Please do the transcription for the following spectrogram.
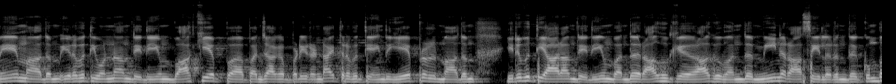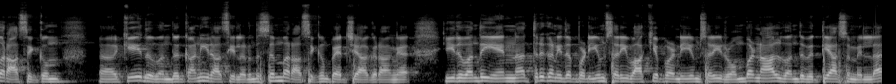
மே மாதம் இருபத்தி ஒன்றாம் தேதியும் வாக்கிய ப பஞ்சாங்கப்படி ரெண்டாயிரத்தி இருபத்தி ஐந்து ஏப்ரல் மாதம் இருபத்தி ஆறாம் தேதியும் வந்து ராகு கே ராகு வந்து மீன ராசியிலிருந்து கும்ப ராசிக்கும் கேது வந்து கனி ராசியிலிருந்து சிம்ம ராசிக்கும் பயிற்சி ஆகுறாங்க. இது வந்து ஏன்னா திருக்கணிதப்படியும் சரி வாக்கியப்படியும் சரி ரொம்ப நாள் வந்து வித்தியாசம் இல்லை.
